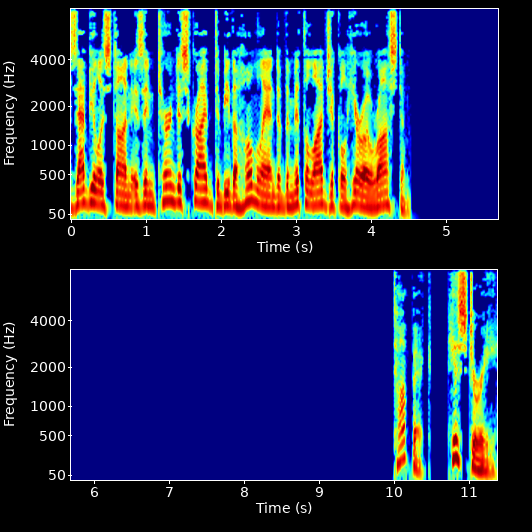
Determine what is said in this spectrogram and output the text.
Zabulistan is in turn described to be the homeland of the mythological hero Rostam. History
